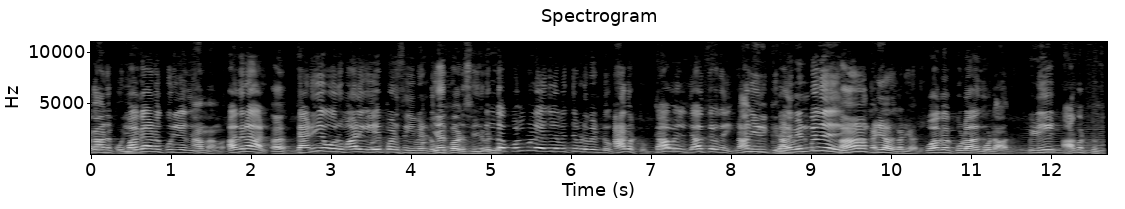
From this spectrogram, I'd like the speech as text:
மகானுக்குரிய மகானுக்குரியது. ஆமாங்க. அதனால். தனியே ஒரு மாளிகை ஏற்பாடு செய்ய வேண்டும். ஏற்பாடு செய்ய இந்த வேண்டும் பொன்புலை எதில வைத்து விட வேண்டும்? ஆகட்டும். காவலில் ஜாக்கிரதை. நான் இருக்கிறேன். களவென்பது ஆ கிடையாது கிடையாது. போகக்கூடாது. கூடாது பிடி ஆகட்டும்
